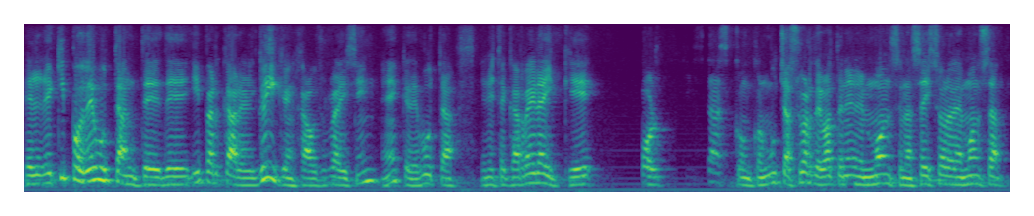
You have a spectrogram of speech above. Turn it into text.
El equipo debutante de Hypercar, el Glickenhaus Racing, eh, que debuta en esta carrera y que por, quizás con, mucha suerte va a tener en Monza, en las seis horas de Monza,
